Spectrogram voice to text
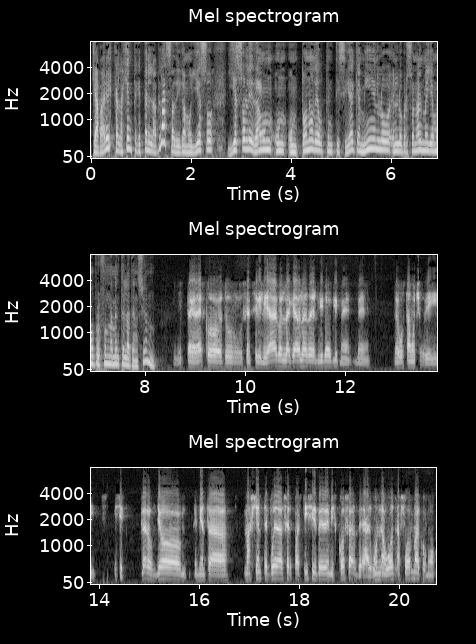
que aparezca la gente que está en la plaza, digamos, y eso, y eso le da un, un, tono de autenticidad que a mí en lo, en lo personal me llamó profundamente la atención. Te agradezco tu sensibilidad con la que hablas del videoclip, me, me, me gusta mucho. Y, y sí, claro, yo mientras más gente pueda ser partícipe de mis cosas de alguna u otra forma, como,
